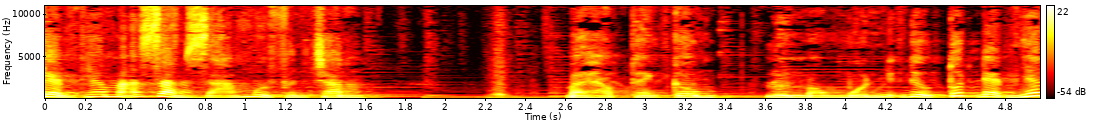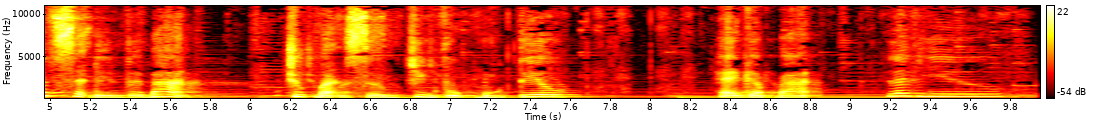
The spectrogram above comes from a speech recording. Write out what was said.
kèm theo mã giảm giá 10%. Bài học thành công, luôn mong muốn những điều tốt đẹp nhất sẽ đến với bạn. Chúc bạn sớm chinh phục mục tiêu. Hẹn gặp bạn Love you.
